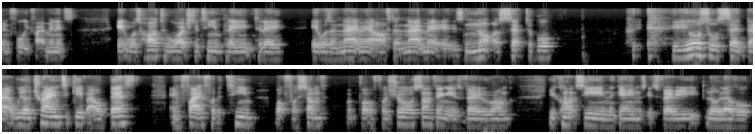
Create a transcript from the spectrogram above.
in 45 minutes. It was hard to watch the team play today. It was a nightmare after nightmare. It is not acceptable. He also said that we are trying to give our best and fight for the team, but for some, for, sure, something is very wrong. You can't see in the games. It's very low level,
